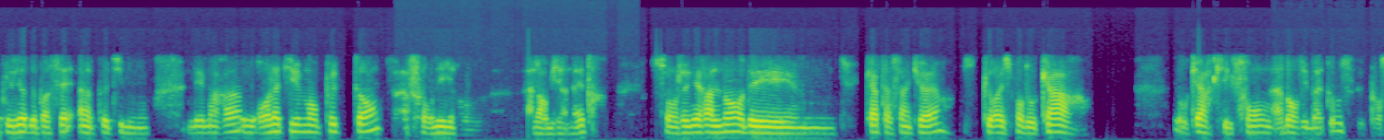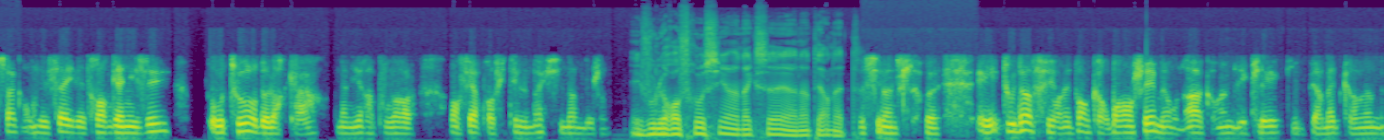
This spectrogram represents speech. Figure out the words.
plaisir de passer un petit moment. Les marins ont relativement peu de temps à fournir à leur bien-être. sont généralement des 4 à 5 heures qui correspondent au quart au quart qu'ils font à bord du bateau. C'est pour ça qu'on essaye d'être organisé autour de leur quart, de manière à pouvoir en faire profiter le maximum de gens. Et vous leur offrez aussi un accès à l'Internet Et tout neuf, on n'est pas encore branché, mais on a quand même des clés qui permettent quand même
